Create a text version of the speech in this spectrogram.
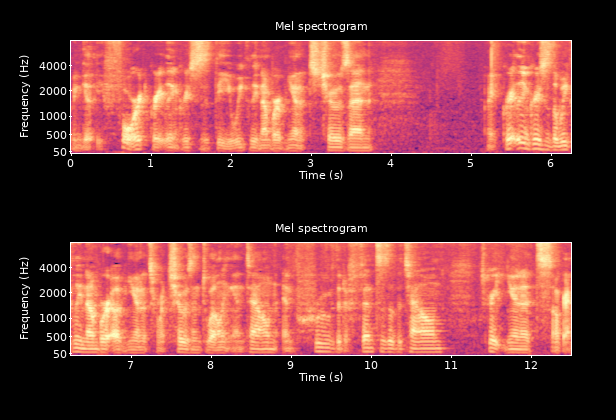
We can get the fort. Greatly increases the weekly number of units chosen Right. Greatly increases the weekly number of units from a chosen dwelling in town. Improve the defenses of the town. Great units. Okay.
